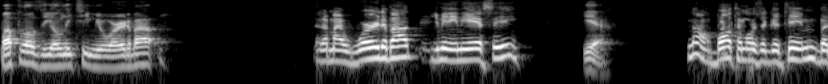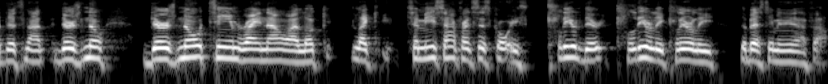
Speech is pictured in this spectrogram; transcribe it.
Buffalo's the only team you're worried about? That am I worried about? You mean in the AFC? Yeah. No, Baltimore's a good team, but it's not. There's no. There's no team right now. I look like to me, San Francisco is clear. They're clearly, clearly the best team in the NFL.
